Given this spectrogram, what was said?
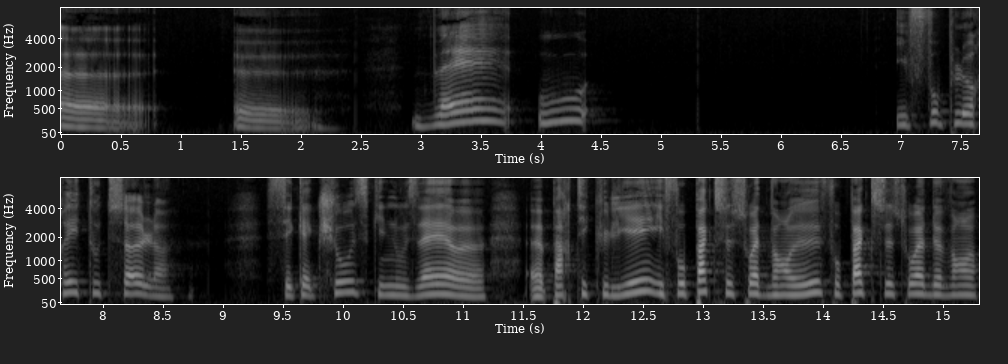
euh, euh, mais où il faut pleurer toute seule. C'est quelque chose qui nous est euh, euh, particulier. Il ne faut pas que ce soit devant eux, il ne faut pas que ce soit devant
